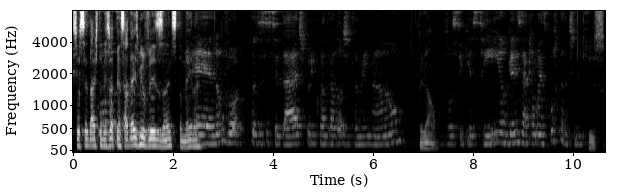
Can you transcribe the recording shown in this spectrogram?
Sociedade também, você vai pensar 10 mil vezes antes também, né? É, não vou fazer sociedade, por enquanto a loja também não. Legal. Vou seguir assim e organizar, que é o mais importante, né? Isso.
